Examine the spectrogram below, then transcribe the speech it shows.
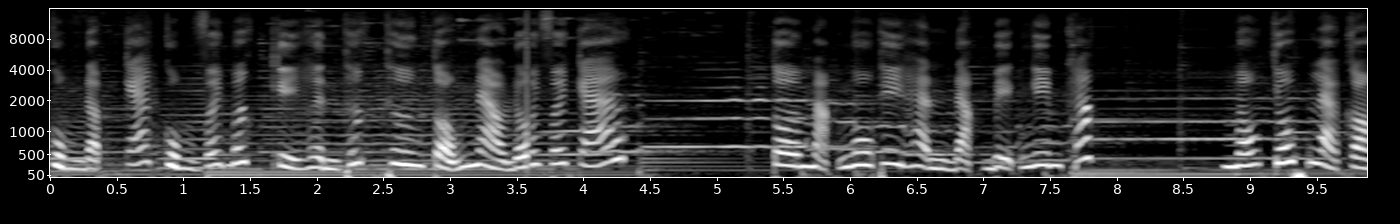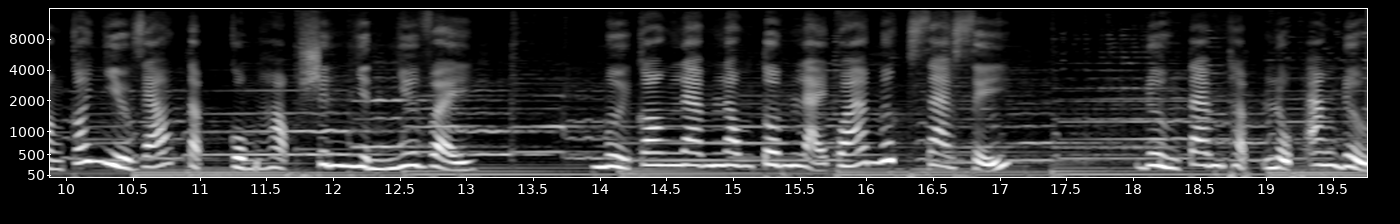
cùng đập cá cùng với bất kỳ hình thức thương tổn nào đối với cá. Tôi mặc ngu thi hành đặc biệt nghiêm khắc. Mấu chốt là còn có nhiều giáo tập cùng học sinh nhìn như vậy. Mười con lam long tôm lại quá mức xa xỉ. Đường tam thập lục ăn được.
